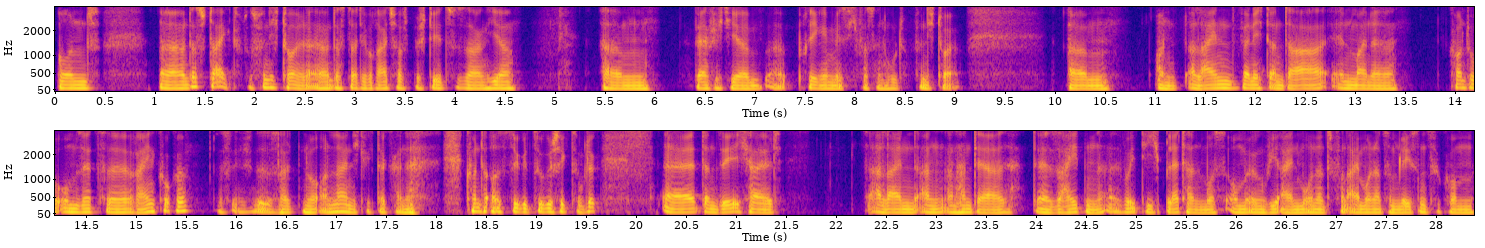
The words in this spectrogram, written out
Und äh, das steigt. Das finde ich toll, äh, dass da die Bereitschaft besteht zu sagen, hier ähm, werfe ich dir äh, regelmäßig was in den Hut. Finde ich toll. Ähm, und allein, wenn ich dann da in meine Kontoumsätze reingucke, das, ist halt nur online, ich kriege da keine Kontoauszüge zugeschickt zum Glück, äh, dann sehe ich halt allein an, anhand der, der Seiten, die ich blättern muss, um irgendwie einen Monat, von einem Monat zum nächsten zu kommen,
